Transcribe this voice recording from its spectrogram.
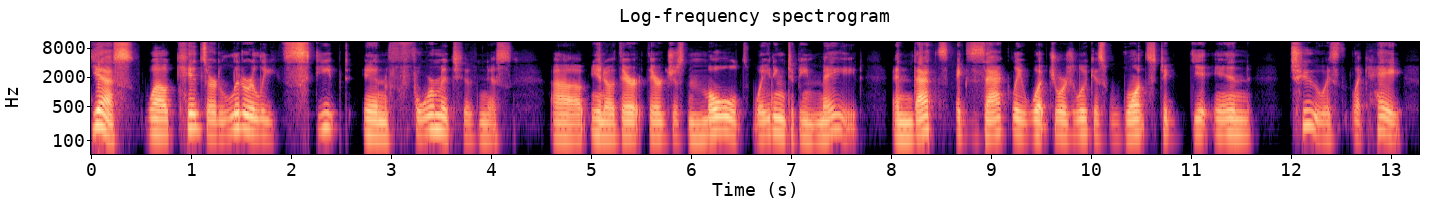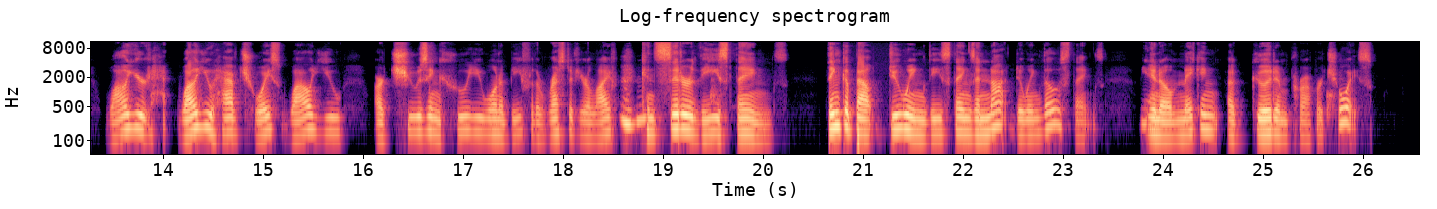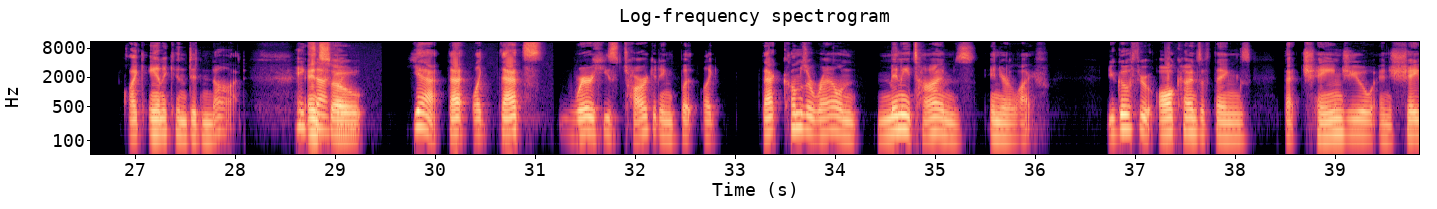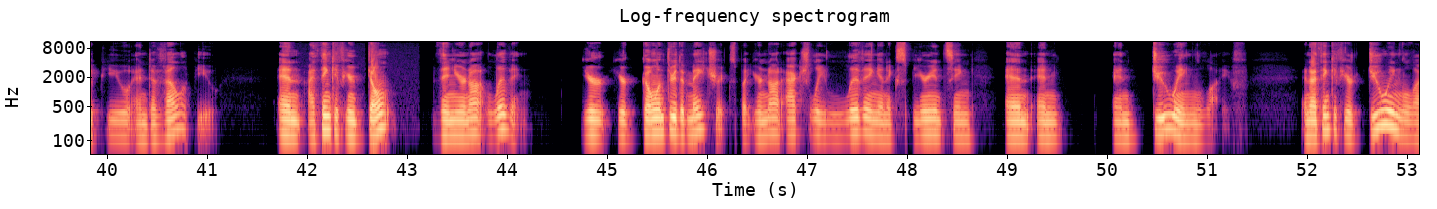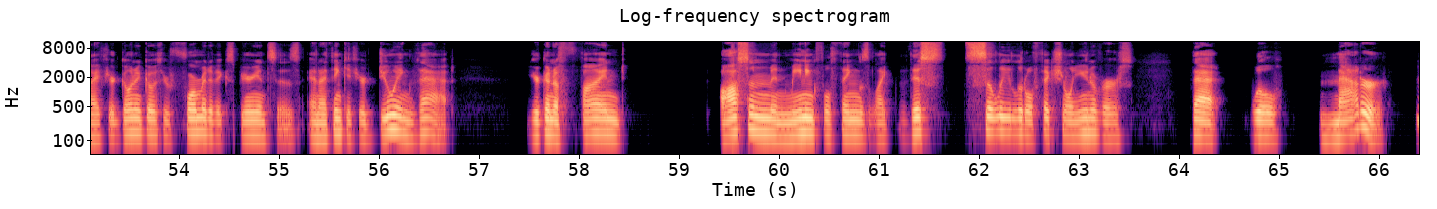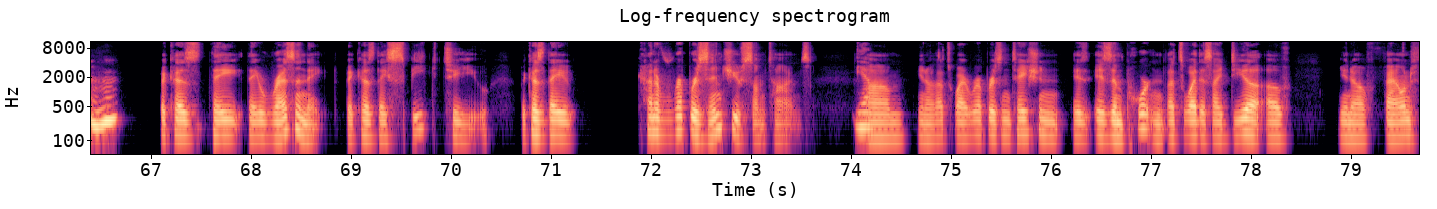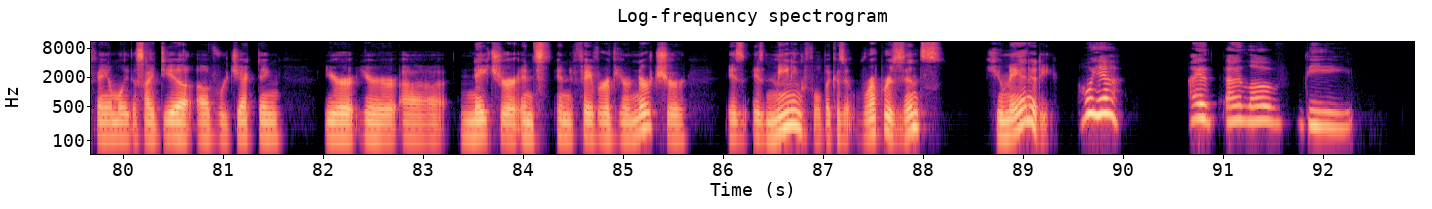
yes, while kids are literally steeped in formativeness, uh, you know, they're they're just molds waiting to be made and that's exactly what George Lucas wants to get in to is like hey while you're while you have choice while you are choosing who you want to be for the rest of your life Mhm. consider these things think about doing these things and not doing those things Yeah. you know making a good and proper choice like Anakin did not Exactly. and so yeah that like that's where he's targeting but like that comes around many times in your life you go through all kinds of things that change you and shape you and develop you and i think if you don't then you're not living you're you're going through the matrix but you're not actually living and experiencing and and and doing life and i think if you're doing life you're going to go through formative experiences and i think if you're doing that you're going to find awesome and meaningful things like this silly little fictional universe that will matter Mhm. because they they resonate because they speak to you because they kind of represent you sometimes Yeah. um, you know that's why representation is is important that's why this idea of you know found family this idea of rejecting your your uh, nature in in favor of your nurture is is meaningful because it represents humanity Oh yeah. I I love the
